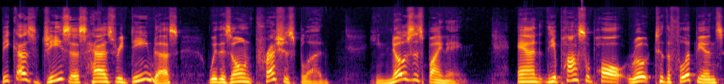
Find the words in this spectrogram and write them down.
Because Jesus has redeemed us with his own precious blood, he knows us by name. And the Apostle Paul wrote to the Philippians,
